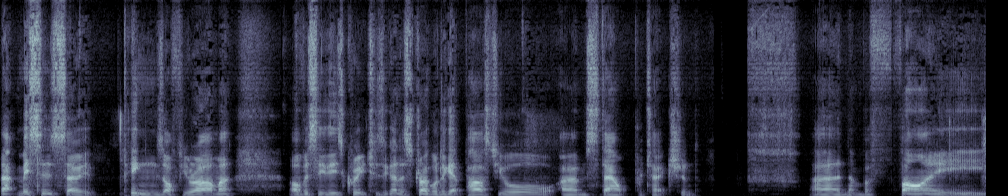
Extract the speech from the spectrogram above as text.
That misses, so it pings off your armor. Obviously, these creatures are going to struggle to get past your um, stout protection. Uh, number five.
